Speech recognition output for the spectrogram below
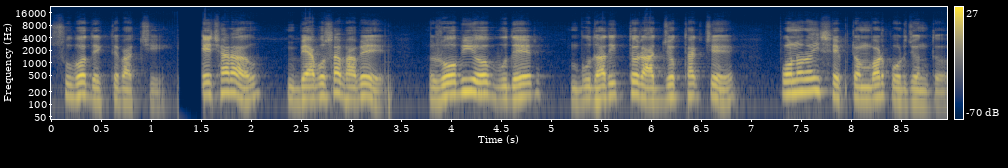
শুভ দেখতে পাচ্ছি। এছাড়াও ব্যবসাভাবে রবি ও বুধের বুধাদিত্য রাজযোগ থাকছে পনেরোই সেপ্টেম্বর পর্যন্ত।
